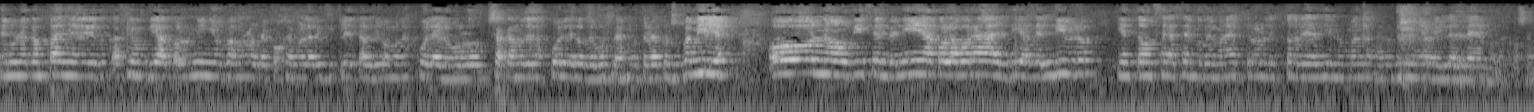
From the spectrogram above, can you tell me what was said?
en una campaña de educación vial con los niños, vamos, los recogemos la bicicleta, los llevamos a la escuela y luego los sacamos de la escuela y los devolvemos otra vez con su familia o nos dicen venir a colaborar el día del libro y entonces hacemos de maestros lectores allí nos mandan a los niños y les leemos las cosas.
